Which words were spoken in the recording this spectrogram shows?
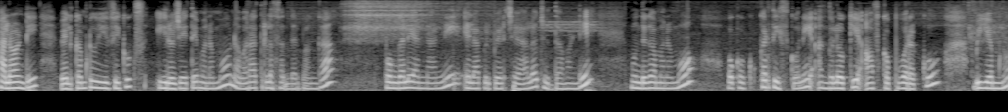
హలో అండి వెల్కమ్ టు ఈజీ కుక్స్. ఈరోజైతే మనము నవరాత్రుల సందర్భంగా పొంగలి అన్నాన్ని ఎలా ప్రిపేర్ చేయాలో చూద్దామండి. ముందుగా మనము ఒక కుక్కర్ తీసుకొని అందులోకి హాఫ్ కప్పు వరకు బియ్యంను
